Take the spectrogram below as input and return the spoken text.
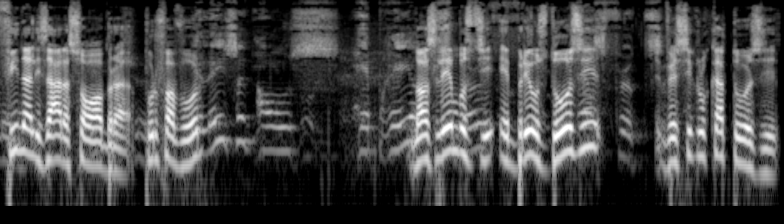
finalizar a sua obra. Por favor. Nós lemos de Hebreus 12, versículo 14.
